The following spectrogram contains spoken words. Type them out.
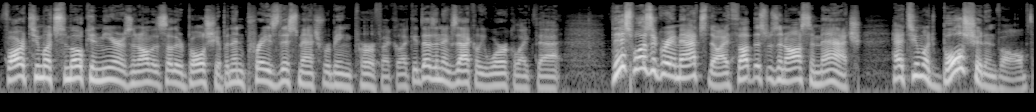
far too much smoke and mirrors and all this other bullshit, and then praise this match for being perfect. Like, it doesn't exactly work like that. This was a great match, though. I thought this was an awesome match. Had too much bullshit involved,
